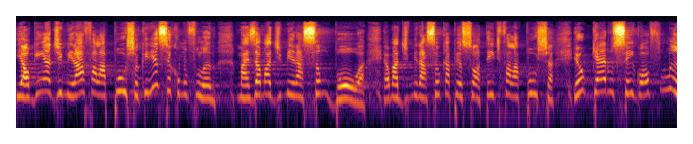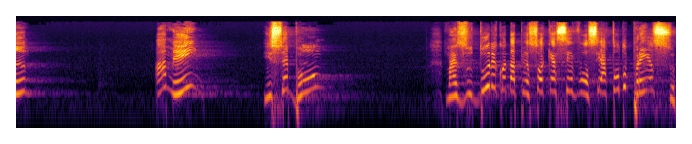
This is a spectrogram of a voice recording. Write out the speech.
e alguém admirar, falar, puxa, eu queria ser como fulano, mas é uma admiração boa, é uma admiração que a pessoa tem de falar, puxa, eu quero ser igual fulano. Amém. Isso é bom. Mas o duro é quando a pessoa quer ser você a todo preço.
